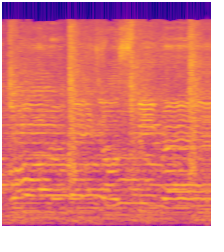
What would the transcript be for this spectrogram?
I wanna raise your spirits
